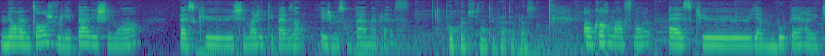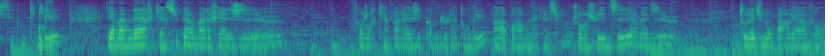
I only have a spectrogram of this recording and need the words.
Mais en même temps, je voulais pas aller chez moi parce que chez moi, j'étais pas bien et je me sens pas à ma place. Pourquoi tu te sentais pas à ta place? Encore maintenant, parce que il y a mon beau-père avec qui c'est compliqué. Il y a ma mère qui a super mal réagi. euh, Enfin, genre qui a pas réagi comme je l'attendais par rapport à mon agression. Genre, je lui ai dit, elle m'a dit euh, T'aurais dû m'en parler avant.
